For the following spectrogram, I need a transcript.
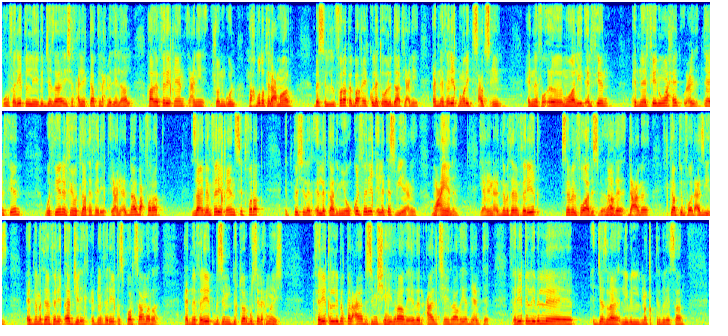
وفريق اللي بالجزائر يشرف عليه الكابتن أحمد هلال. هذا فريقين يعني شلون نقول مخبوطة الأعمار بس الفرق الباقية كلها تولدات. يعني عندنا فريق مواليد 99 عندنا آه، مواليد 2000 عندنا 2001 وعندنا 2002 2003 فريق. يعني عندنا أربع فرق زائدا فريقين ست فرق تمشي الاكاديميه وكل فريق له تسميه يعني معينة. يعني عندنا مثلا فريق سمل فؤاد اسمه. نعم. هذا دعمه الكابتن فؤاد عزيز. عندنا مثلا فريق ارجلك عندنا فريق سبورت سامره عندنا فريق باسم الدكتور موسى الحميش. فريق اللي بالقلعة باسم الشهيد راضي اذا عائلة الشهيد راضي دعمته فريق اللي بالجزره اللي بالمنطقة البليسان.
